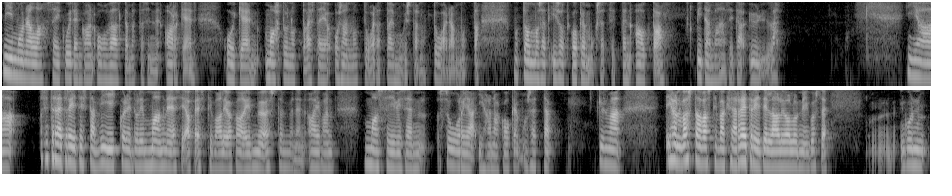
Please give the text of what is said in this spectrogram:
niin monella se ei kuitenkaan ole välttämättä sinne arkeen oikein mahtunut tai sitä ei ole osannut tuoda tai muistanut tuoda, mutta tuommoiset mutta isot kokemukset sitten auttaa pitämään sitä yllä. Ja sitten retriitistä viikko, niin tuli Magnesia-festivaali, joka oli myös tämmöinen aivan massiivisen suuri ja ihana kokemus, että kyllä mä ihan vastaavasti, vaikka retriitillä oli ollut niin kuin se niin kuin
